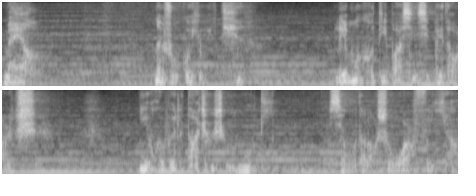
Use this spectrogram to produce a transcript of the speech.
没有。那如果有一天，联盟和第八星系背道而驰，你会为了达成什么目的，像我的老师沃尔夫一样，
